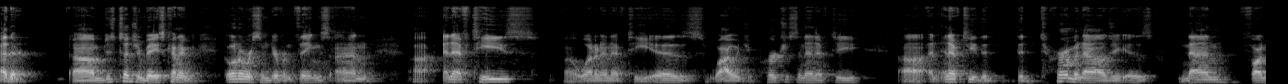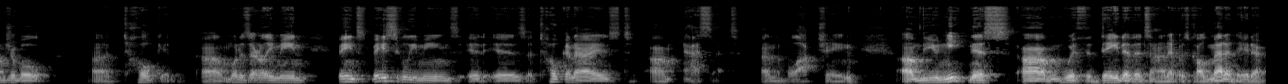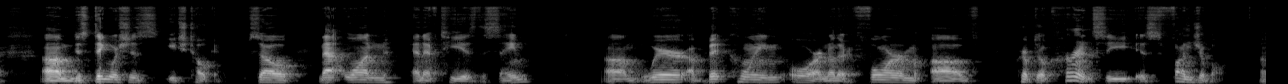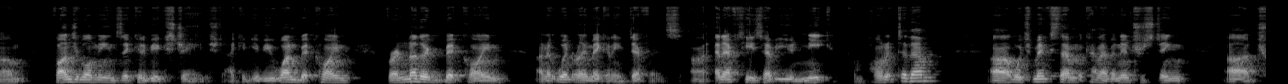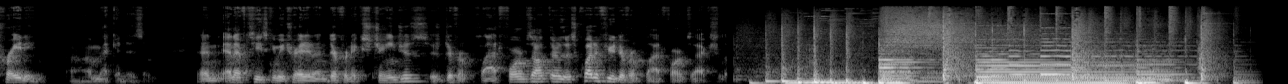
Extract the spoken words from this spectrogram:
Hi there. Um, just touching base, kind of going over some different things on uh, NFTs, uh, what an NFT is, why would you purchase an NFT? Uh, an NFT, the, the terminology is non fungible uh, token. Um, what does that really mean? Means basically means it is a tokenized um, asset on the blockchain. Um, the uniqueness um, with the data that's on it was called metadata, um, distinguishes each token. So not one NFT is the same. Um, where a Bitcoin or another form of cryptocurrency is fungible. Um, fungible means it could be exchanged. I could give you one Bitcoin for another Bitcoin, and it wouldn't really make any difference. Uh, NFTs have a unique component to them, uh, which makes them kind of an interesting uh, trading uh, mechanism. And NFTs can be traded on different exchanges. There's different platforms out there. There's quite a few different platforms, actually.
